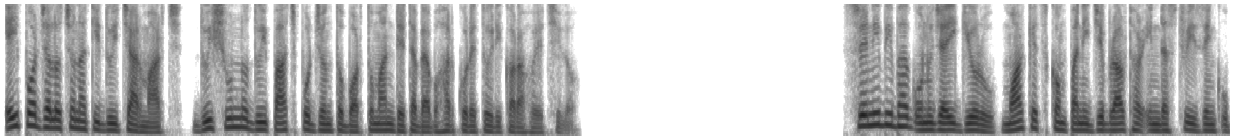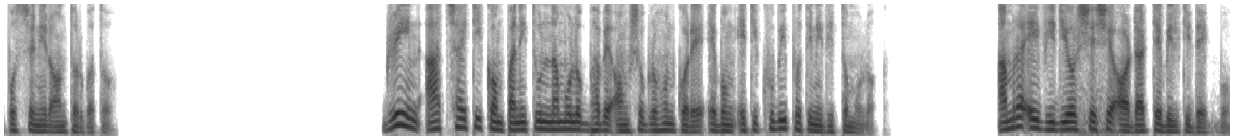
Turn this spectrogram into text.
এই পর্যালোচনাটি দুই চার মার্চ, দুই শূন্য দুই পাঁচ পর্যন্ত বর্তমান ডেটা ব্যবহার করে তৈরি করা হয়েছিল। শ্রেণীবিভাগ অনুযায়ী গিওরু, মার্কেটস কোম্পানি জিব্রাউটার ইন্ডাস্ট্রিজ ইঙ্ক উপশ্রেণীর অন্তর্গত। গ্রিন আজ ছয়টি কোম্পানি তুলনামূলকভাবে অংশগ্রহণ করে এবং এটি খুবই প্রতিনিধিত্বমূলক। আমরা এই ভিডিওর শেষে অর্ডার টেবিলটি দেখব।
